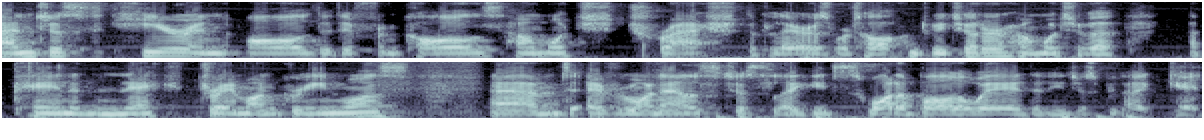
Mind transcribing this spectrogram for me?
and just hearing all the different calls, how much trash the players were talking to each other, how much of a, a pain in the neck Draymond Green was, um, to everyone else, just like he'd swat a ball away, then he'd just be like, "Get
